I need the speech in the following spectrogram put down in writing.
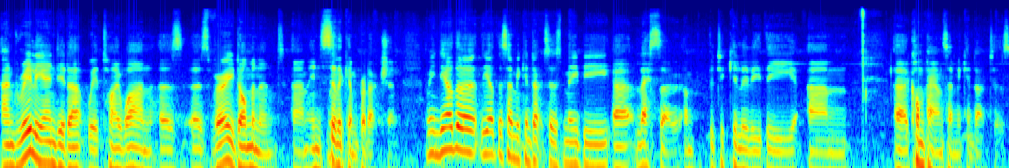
and really ended up with Taiwan as as very dominant um, in silicon production. I mean, the other the other semiconductors may be uh, less so, um, particularly the um, uh, compound semiconductors.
